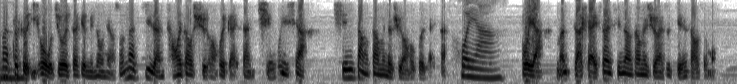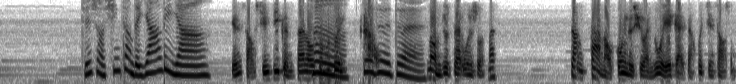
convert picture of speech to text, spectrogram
那这个以后我就会再跟民众讲说，那既然肠胃道循环会改善，请问一下，心脏上面的循环会不会改善？会啊。会呀，那改改善心脏上面循环是减少什么？减少心脏的压力呀、啊，减少心肌梗塞喽，对不对？对对对。那我们就再问说，那让大脑供应的血管如果也改善，会减少什么？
